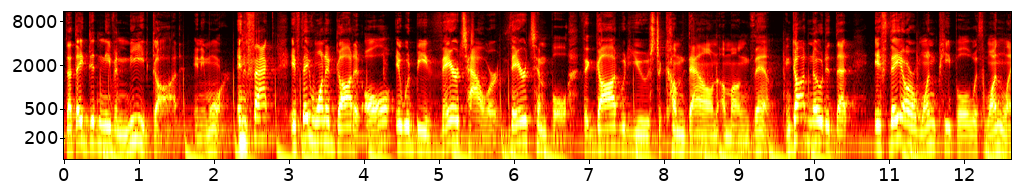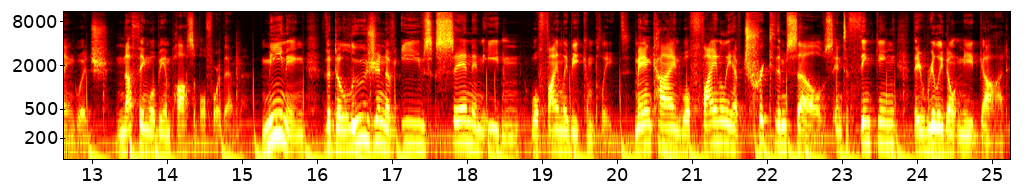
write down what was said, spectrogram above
that they didn't even need God anymore. In fact, if they wanted God at all, it would be their tower, their temple, the God would use to come down among them. And God noted that if they are one people with one language, nothing will be impossible for them. Meaning, the delusion of Eve's sin in Eden will finally be complete. Mankind will finally have tricked themselves into thinking they really don't need God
